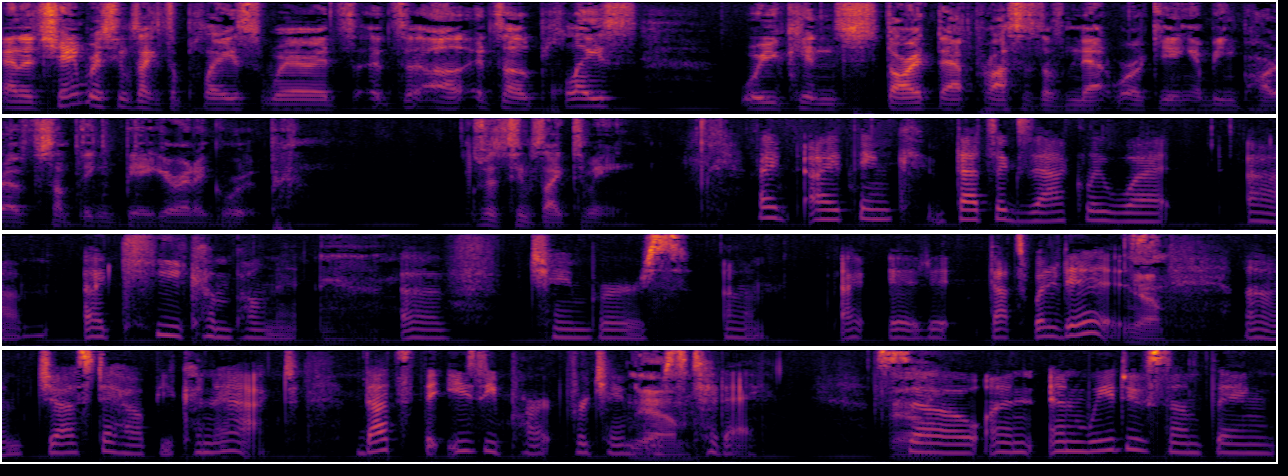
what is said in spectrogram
And the chamber seems like it's a place where it's it's a, it's a place where you can start that process of networking and being part of something bigger in a group. That's what it seems like to me. I, I think that's exactly what um, a key component of chambers. Um, I, it, it, that's what it is. Yeah. Um, just to help you connect. That's the easy part for chambers Yeah. today. So and and we do something.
